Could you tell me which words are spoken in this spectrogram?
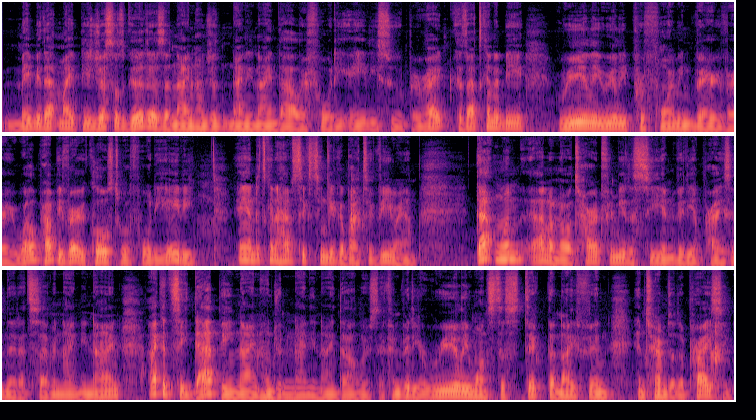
maybe that might be just as good as a $999 4080 Super, right? Because that's going to be really, really performing very, very well, probably very close to a 4080, and it's going to have 16 gigabytes of VRAM. That one, I don't know. It's hard for me to see Nvidia pricing it at 799. I could see that being $999 if Nvidia really wants to stick the knife in in terms of the pricing.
